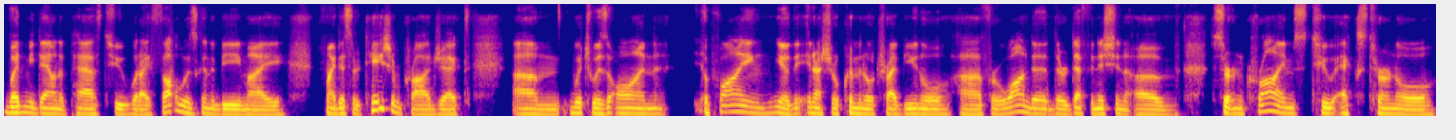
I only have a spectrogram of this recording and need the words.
led me down a path to what I thought was going to be my my dissertation project, um, which was on applying you know the international criminal tribunal uh, for rwanda their definition of certain crimes to external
